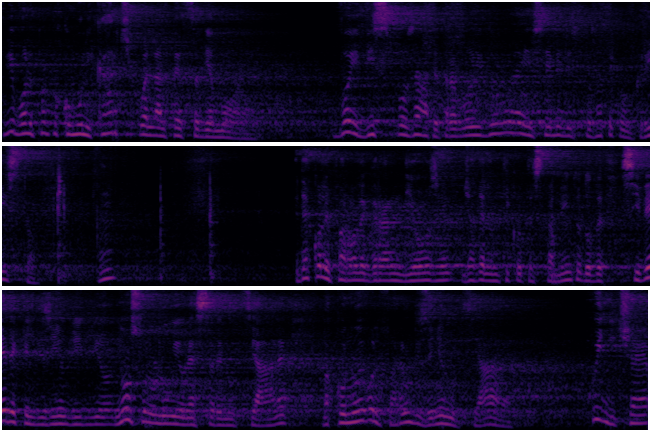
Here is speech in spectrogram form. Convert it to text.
Dio vuole proprio comunicarci quell'altezza di amore. Voi vi sposate tra voi due e insieme vi sposate con Cristo. Mm? Ed ecco le parole grandiose già dell'Antico Testamento dove si vede che il disegno di Dio non solo lui è un essere nuziale, ma con noi vuole fare un disegno iniziale. Quindi c'è,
